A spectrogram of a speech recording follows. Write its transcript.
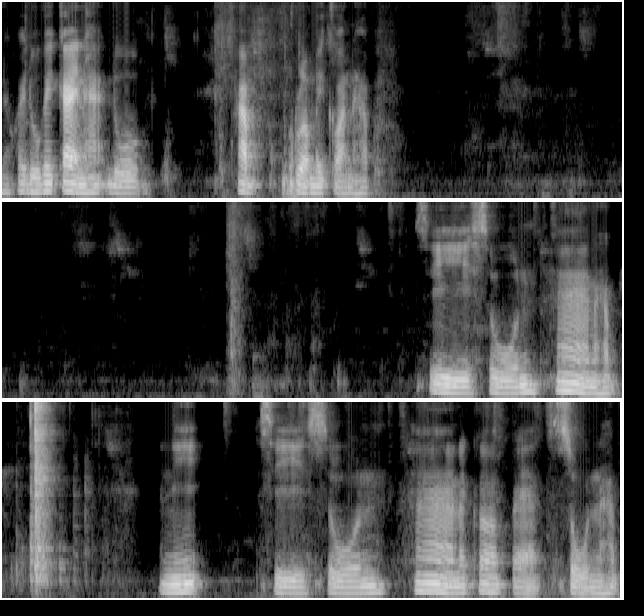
เดี๋ยวค่อยดูใกล้ๆนะฮะดูภาพรวมไปก่อนนะครับสี่ศูนย์ห้านะครับ อันนี้สี่ศูนย์ห้าแล้วก็แปดศูนย์นะครับ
